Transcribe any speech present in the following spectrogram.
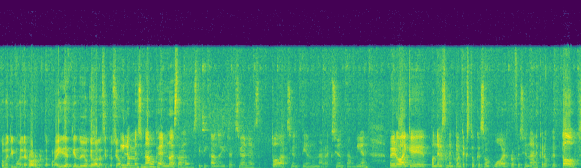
cometimos el error, ¿verdad? Por ahí entiendo yo que va la situación. Y lo mencionamos que no estamos justificando dichas acciones, toda acción tiene una reacción también, pero hay que ponerse en el contexto que son jugadores profesionales, creo que todos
